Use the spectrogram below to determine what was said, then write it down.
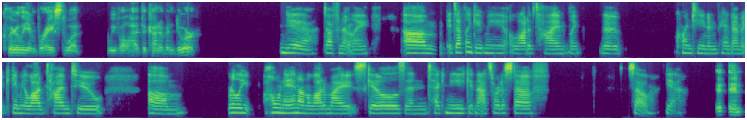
clearly embraced what we've all had to kind of endure. Yeah, definitely. Um, it definitely gave me a lot of time, like the quarantine and pandemic gave me a lot of time to um really hone in on a lot of my skills and technique and that sort of stuff. So, yeah. And,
